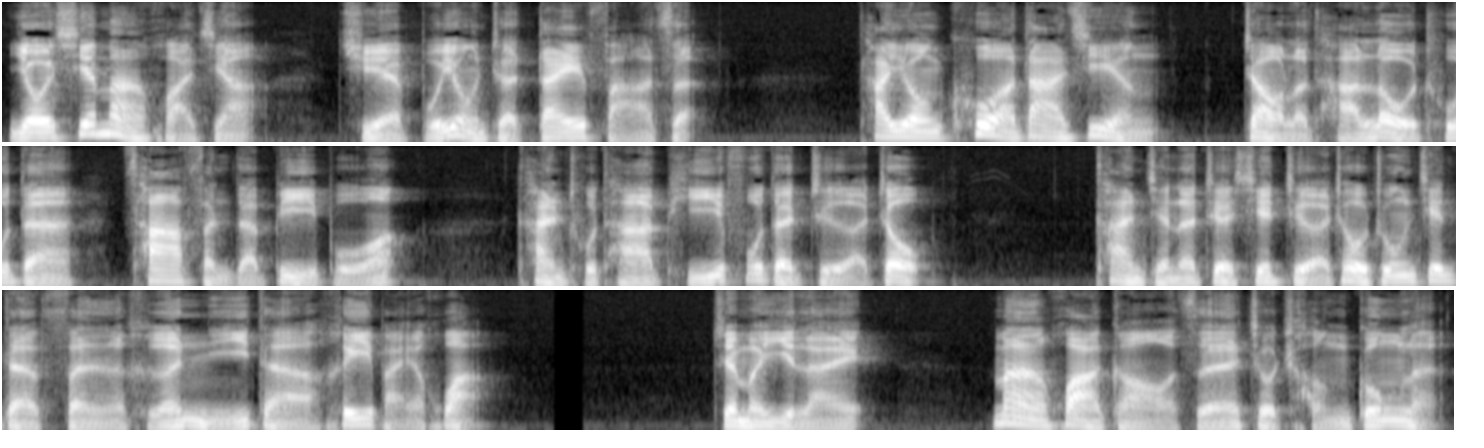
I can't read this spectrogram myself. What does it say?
有些漫画家却不用这呆法子，他用扩大镜照了他露出的擦粉的臂膊。看出他皮肤的褶皱，看见了这些褶皱中间的粉和泥的黑白画。这么一来，漫画稿子就成功了。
